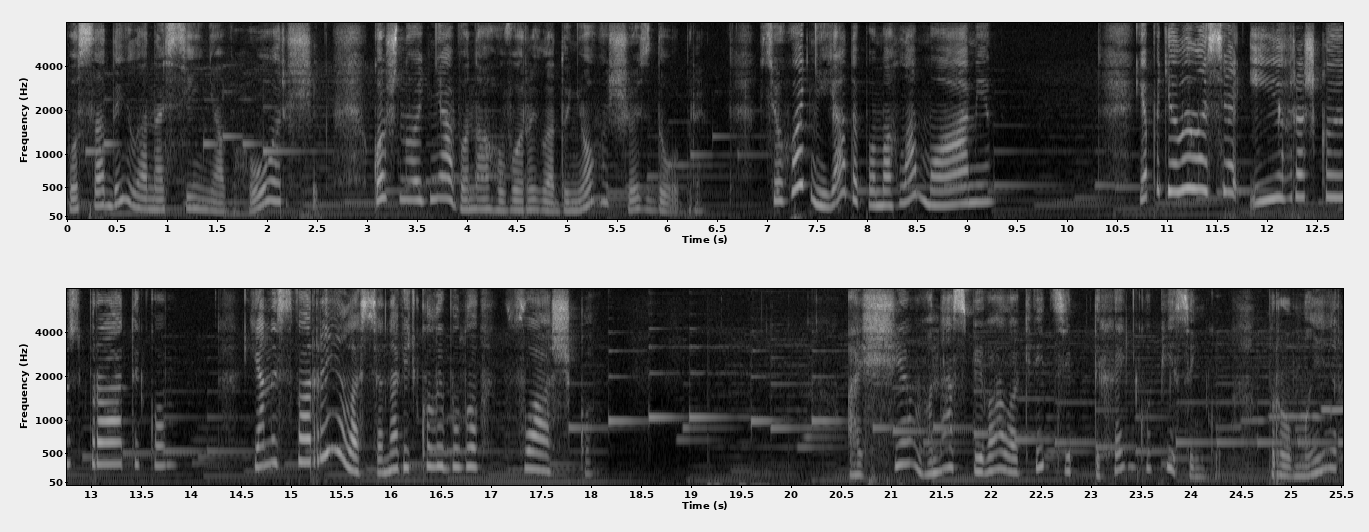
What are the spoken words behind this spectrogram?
посадила насіння в горщик. Кожного дня вона говорила до нього щось добре. Сьогодні я допомогла мамі. Я поділилася іграшкою з братиком. Я не сварилася, навіть коли було важко. А ще вона співала квітці тихеньку пісеньку про мир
